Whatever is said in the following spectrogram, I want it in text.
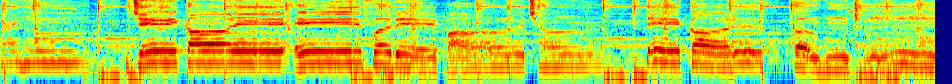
નહીં. જે કાળે એ ફરે પાછા, તે કાળ કહું છું.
